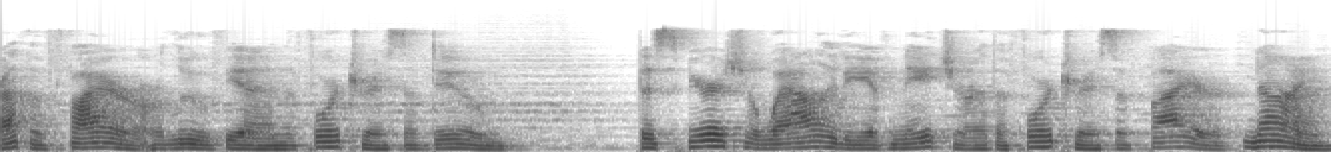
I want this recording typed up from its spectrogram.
Breath of Fire or Lufia and the Fortress of Doom. The spirituality of nature or the Fortress of Fire. 9.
